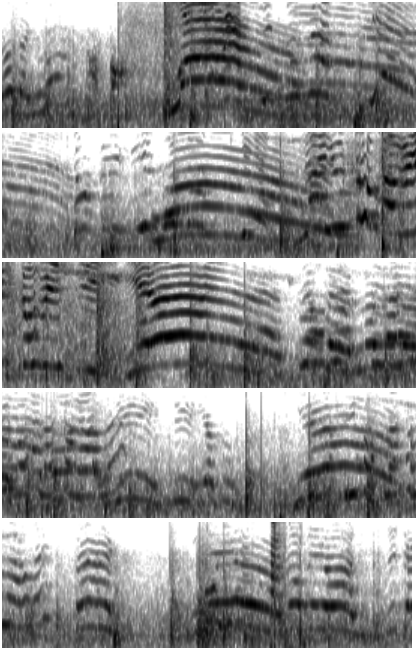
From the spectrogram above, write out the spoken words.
Dobra, już? Wow! To będzie Wow! Na YouTube'a weź to wyślij! Jest! Super! No dobra! Ty, ty, ja tu... Nagrywasz na Yeah! kanale? Tak! Yeah! Nowy rok! Życzę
